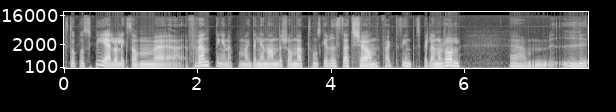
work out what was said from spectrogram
står på spel och liksom uh, förväntningarna på Magdalena Andersson att hon ska visa att kön faktiskt inte spelar någon roll um, i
